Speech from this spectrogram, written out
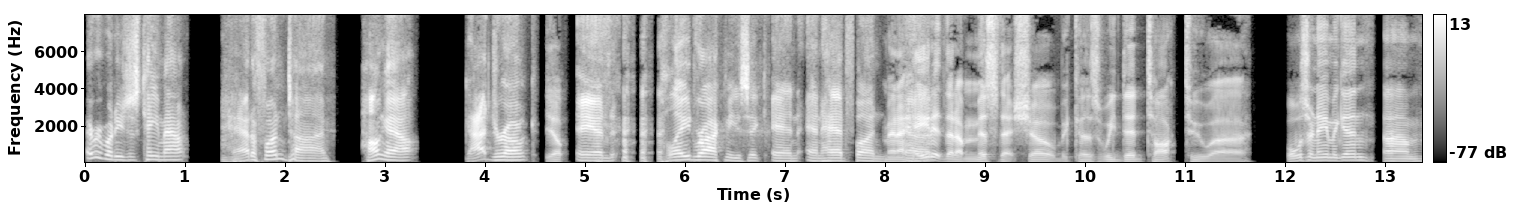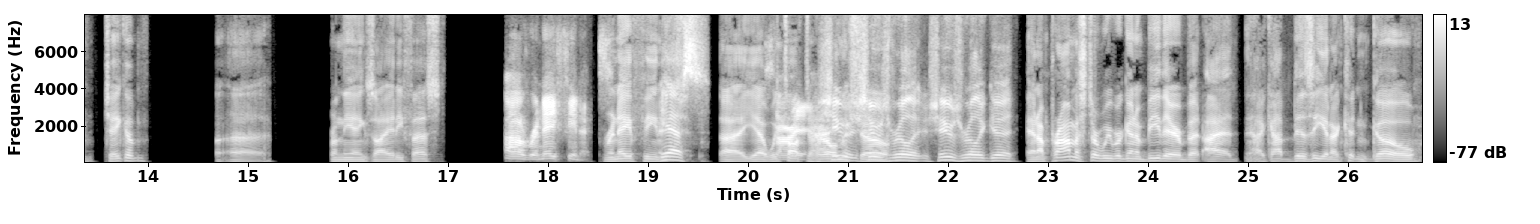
everybody just came out, Mhm. had a fun time, hung out, got drunk, Yep. and played rock music and and had fun. Man, I Uh, hate it that I missed that show because we did talk to uh what was her name again? Um Jacob uh from the Anxiety Fest. Uh, Renee Phoenix. Renee Phoenix. Yes, Uh yeah, we Sorry, talked to her she on the was show. she was really she was really good. and I promised her we were going to be there, but I I got busy and I couldn't go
